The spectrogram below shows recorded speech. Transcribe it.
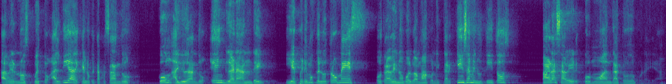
habernos puesto al día de qué es lo que está pasando con Ayudando en Grande. Y esperemos que el otro mes otra vez nos volvamos a conectar 15 minutitos para saber cómo anda todo por allá.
